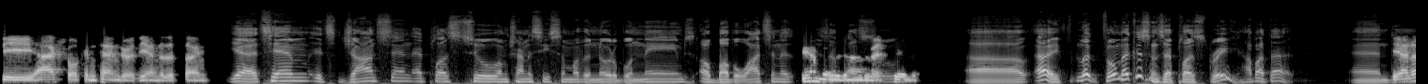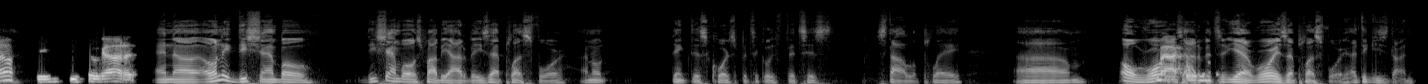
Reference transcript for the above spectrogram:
be actual contender at the end of this thing. Yeah, it's him. It's Johnson at plus two. I'm trying to see some other notable names. Oh, Bubba Watson is, Yeah, at to two. Uh, hey, look, Phil Mickelson's at plus three. How about that? And Yeah, uh, no, he, he still got it. and uh, only DeChambeau. DeChambeau is probably out of it. He's at plus four. I don't think this course particularly fits his style of play. Um, oh, Rory's out of it too. Yeah, Rory's at plus four. I think he's done.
